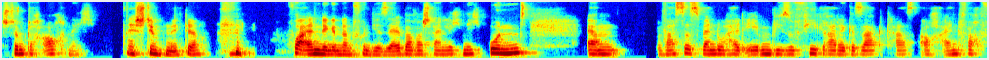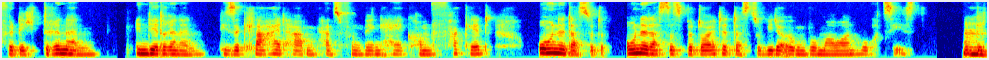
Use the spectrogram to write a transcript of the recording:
Stimmt doch auch nicht. Es stimmt nicht, ja. Vor allen Dingen dann von dir selber wahrscheinlich nicht. Und ähm, was ist, wenn du halt eben, wie Sophie gerade gesagt hast, auch einfach für dich drinnen, in dir drinnen, diese Klarheit haben kannst von wegen, hey, komm, fuck it ohne dass, du, ohne dass das bedeutet, dass du wieder irgendwo Mauern hochziehst und mhm. dich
